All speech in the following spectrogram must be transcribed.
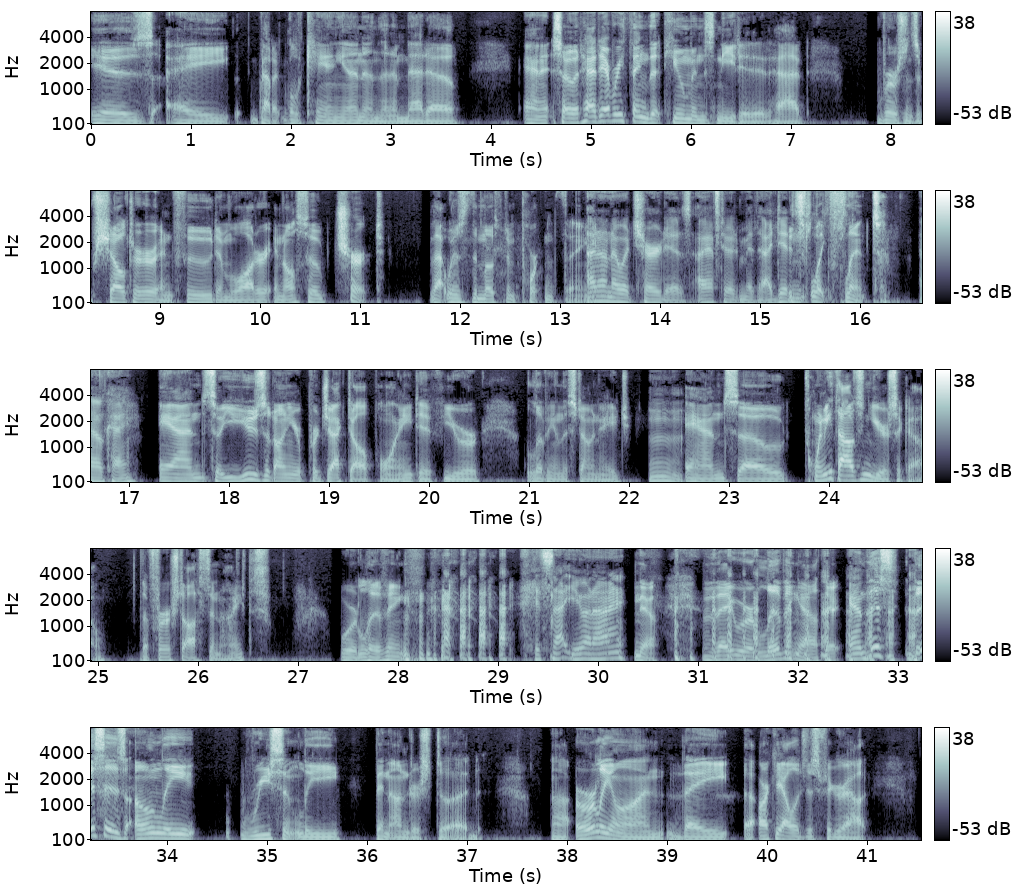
is a got a little canyon and then a meadow, and it, so it had everything that humans needed. It had versions of shelter and food and water, and also chert. That was the most important thing. I don't know what chert is. I have to admit that I didn't. It's like flint. Okay. And so you use it on your projectile point if you're living in the Stone Age. Mm. And so 20,000 years ago, the first Austinites were living. it's not you and I? No. They were living out there. And this this has only recently been understood. Uh, early on, they uh, archaeologists figure out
